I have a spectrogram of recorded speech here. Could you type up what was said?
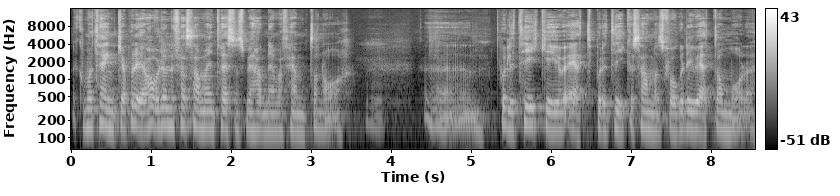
jag kommer att tänka på det. Jag har väl ungefär samma intressen som jag hade när jag var 15 år. Eh, politik är ju ett, politik och samhällsfrågor det är ju ett område.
